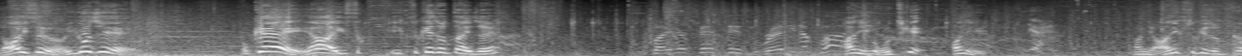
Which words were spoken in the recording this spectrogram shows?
나이스, 이거지. 오케이, 야 익숙 익숙해졌다 이제. 아니 이거 어떻게? 아니, 아니 안 익숙해졌어.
